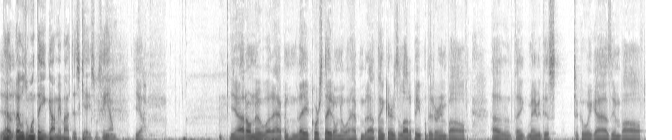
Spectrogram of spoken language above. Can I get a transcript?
That, that was the one thing that got me about this case was him. Yeah. Yeah, I don't know what happened. They, of course, they don't know what happened, but I think there's a lot of people that are involved. I think maybe this Takoi guy's involved.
